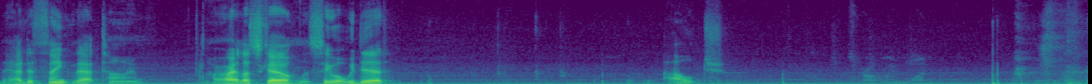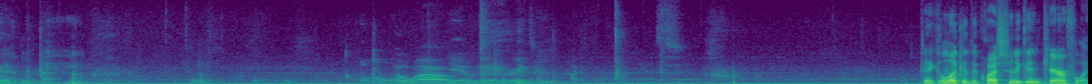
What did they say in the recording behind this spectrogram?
They had to think that time. All right, let's go. Let's see what we did. Ouch. Oh, wow. Take a look at the question again carefully.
